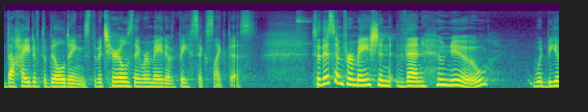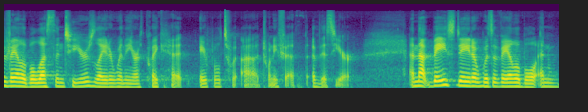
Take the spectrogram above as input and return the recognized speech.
the height of the buildings, the materials they were made of, basics like this. So this information then, who knew, would be available less than two years later when the earthquake hit, April tw uh, 25th of this year. And that base data was available, and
